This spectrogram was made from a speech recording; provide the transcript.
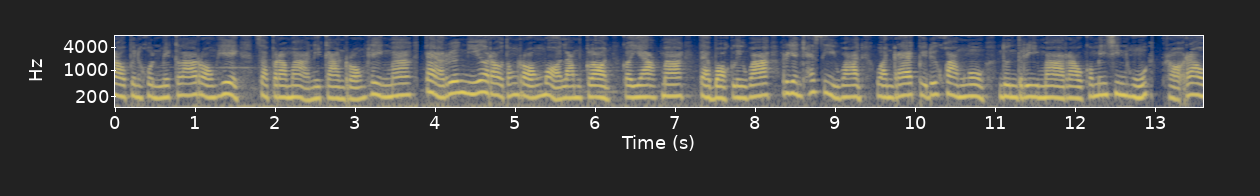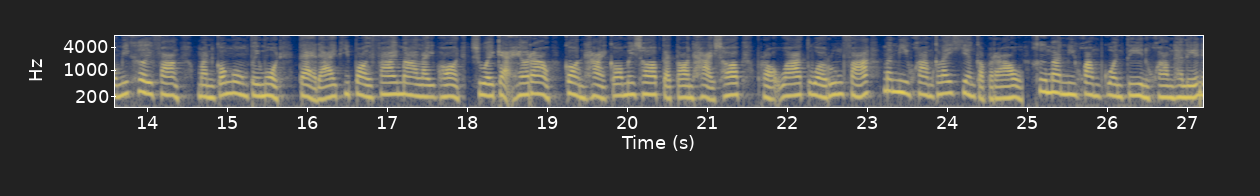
เราเป็นคนไม่กล้าร้องเพลงจะประมาทในการร้องเพลงมาก แต่เรื่องนี้เราต้องร้องหมอลำกลอนก็ยากมาก แต่บอกเลยว่าเรียนแค่ 4 วัน วันแรกไปด้วยความงง ดนตรีมาเราก็ไม่ชินหู เพราะเราไม่เคยฟัง มันก็งงไปหมด แต่ได้พี่ปอยฝ้ายมาลัยพร ช่วยแกะให้เรา ก่อนถ่ายก็ไม่ชอบ แต่ตอนถ่ายชอบ เพราะว่าตัวรุ่งฟ้ามันมีความใกล้เคียงกับเรา คือมันมีความกวนตีนความทะเลน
